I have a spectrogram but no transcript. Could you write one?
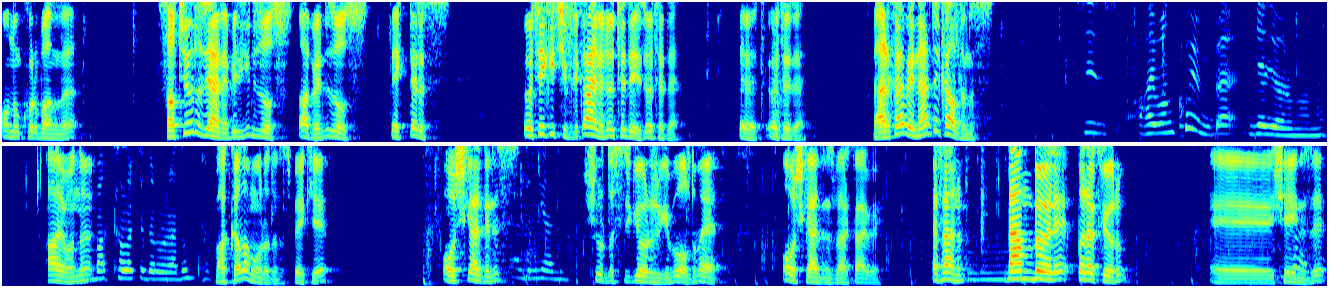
Onun kurbanlığı. Satıyoruz yani bilginiz olsun. Haberiniz olsun. Bekleriz. Öteki çiftlik aynen ötedeyiz ötede. Evet ötede. Berkay Bey nerede kaldınız? Siz hayvanı koyun ben geliyorum hemen. Hayvanı Bakkala kadar uğradım. bakkala mı uğradınız peki? Hoş geldiniz. Geldim geldim. Şurada siz görür gibi oldum evet. Hoş geldiniz Berkay Bey. Efendim ben böyle bırakıyorum. Ee, şeyinizi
